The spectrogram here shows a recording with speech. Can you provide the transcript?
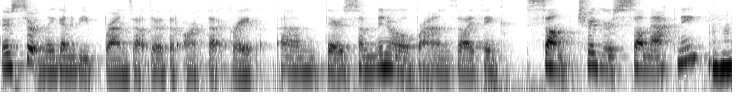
There's certainly going to be brands out there that aren't that great. Um, there's some mineral brands that I think some triggers some acne. Mm-hmm.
